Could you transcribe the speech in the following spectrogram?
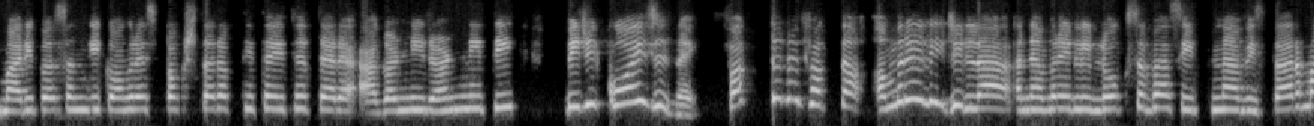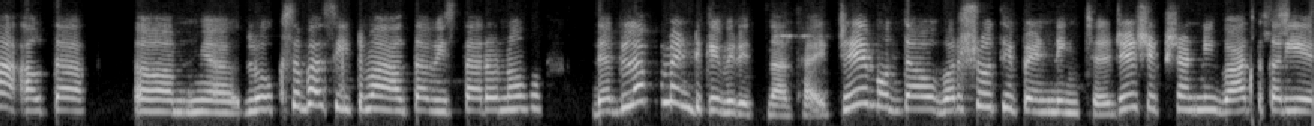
મારી પસંદગી કોંગ્રેસ પક્ષ તરફથી થઈ છે ત્યારે આગળની રણનીતિ બીજી કોઈ જ નહીં. ફક્ત ને ફક્ત અમરેલી જિલ્લા અને અમરેલી લોકસભા સીટના વિસ્તારમાં આવતા લોકસભા સીટમાં આવતા વિસ્તારોનો ડેવલપમેન્ટ કેવી રીતના થાય? જે મુદ્દાઓ વર્ષોથી પેન્ડિંગ છે, જે શિક્ષણની વાત કરીએ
